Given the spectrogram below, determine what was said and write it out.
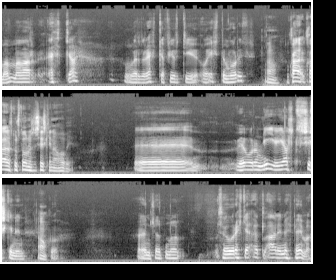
mamma var ekka hún verður ekka 41 um vorið. Já, og hvað, hvað er þú stórum sem sískina á hófi? e, við vorum nýju í allt sískinin Já, sko. en hérna þau voru ekki öll alin upp heima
